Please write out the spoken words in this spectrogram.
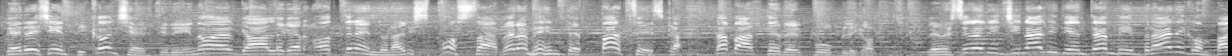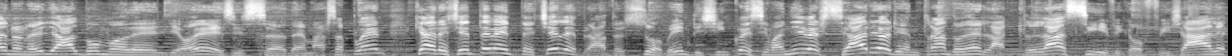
dei recenti concerti di Noel Gallagher ottenendo una risposta veramente pazzesca da parte del pubblico. Le versioni originali di entrambi i brani compaiono negli album degli Oasis, The Master Plan, che ha recentemente celebrato il suo 25 anniversario rientrando nella classifica ufficiale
